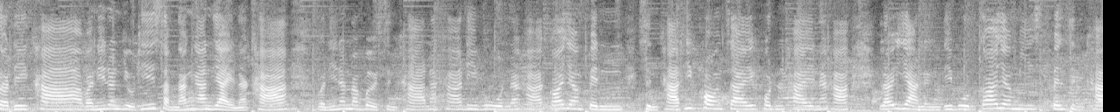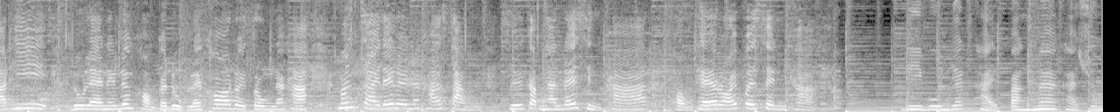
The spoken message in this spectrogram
สวัสดีค่ะ วันนี้นันอยู่ที่สำนักงานใหญ่นะคะ วันนี้นันมาเบิกสินค้านะคะดีบูลนะคะ ก็ยังเป็นสินค้าที่ครองใจคนไทยนะคะ แล้วอีกอย่างหนึ่งดีบูลก็ยังมีเป็นสินค้าที่ดูแลในเรื่องของกระดูกและข้อโดยตรงนะคะ มั่นใจได้เลยนะคะ สั่งซื้อกับงานได้สินค้าของแท้ร้อยเปอร์เซ็นต์ค่ะ ดีบูนยอดขายปังมากค่ะช่วง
